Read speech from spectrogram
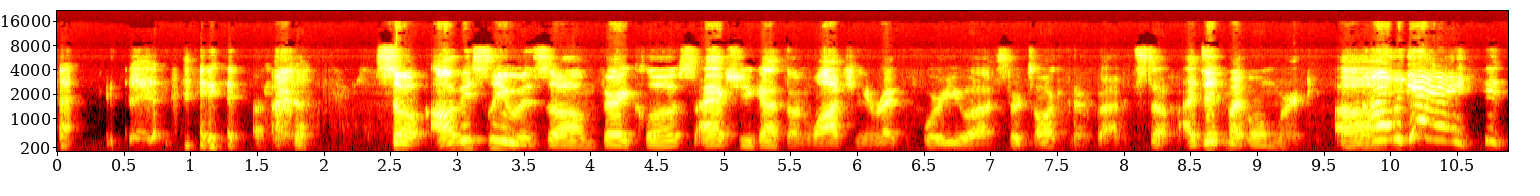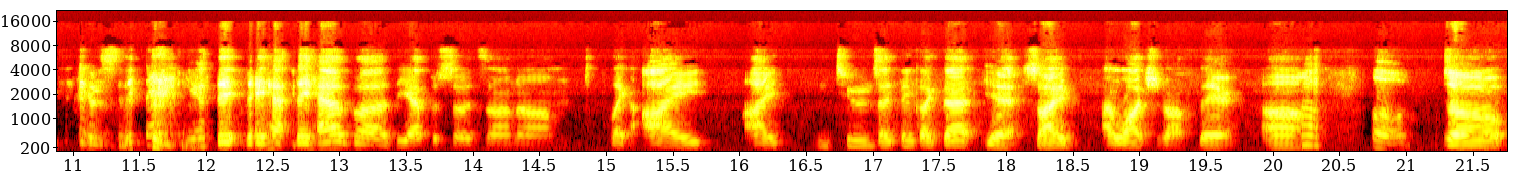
that. So obviously it was um, very close. I actually got done watching it right before you uh, started talking about it. So I did my homework. Um, oh yay! Thank you. They they, ha- they have uh, the episodes on um, like i iTunes I think like that. Yeah. So I I watched it off there. Um, oh. So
